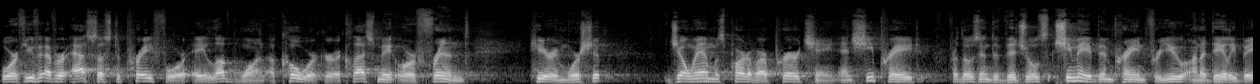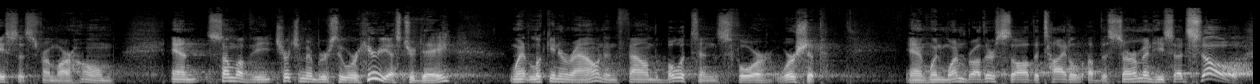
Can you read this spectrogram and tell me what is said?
or if you've ever asked us to pray for a loved one, a coworker, a classmate, or a friend here in worship, Joanne was part of our prayer chain, and she prayed for those individuals. She may have been praying for you on a daily basis from our home. And some of the church members who were here yesterday went looking around and found the bulletins for worship. And when one brother saw the title of the sermon, he said, So,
